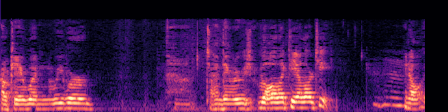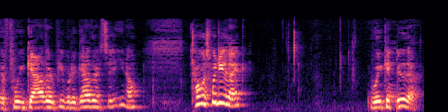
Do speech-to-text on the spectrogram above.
okay, when we were uh, trying to think, we were- well, like the LRT. You know, if we gather people together and say, you know, tell us what do you think, we can do that.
